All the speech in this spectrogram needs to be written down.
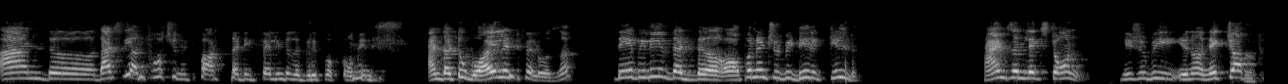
And uh, that's the unfortunate part that it fell into the grip of communists. And the two violent fellows, huh? they believe that the opponent should be killed, hands and legs torn. He should be, you know, neck chopped.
